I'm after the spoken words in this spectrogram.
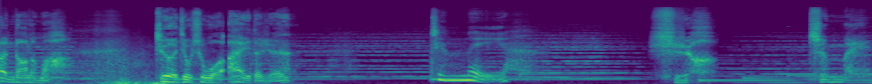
看到了吗？这就是我爱的人。真美呀！是啊，真美。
